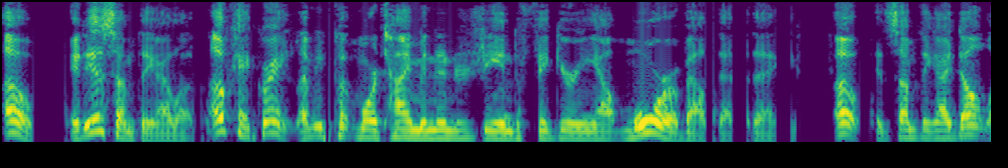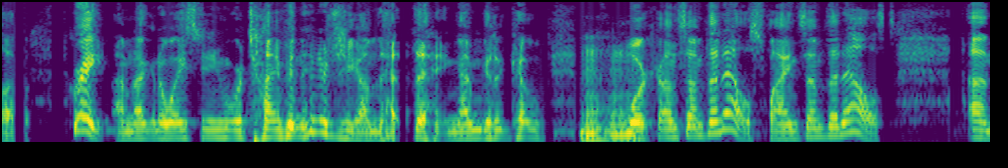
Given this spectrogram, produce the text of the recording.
Oh, it is something I love. Okay, great. Let me put more time and energy into figuring out more about that thing. Oh, it's something I don't love. Great. I'm not going to waste any more time and energy on that thing. I'm going to go Mm-hmm. work on something else, find something else. Um,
